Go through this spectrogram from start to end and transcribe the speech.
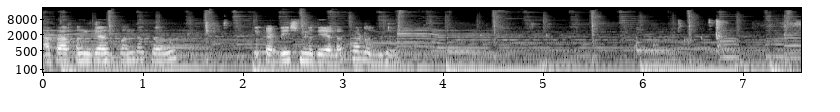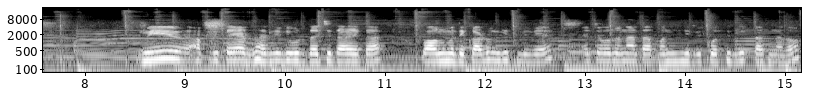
आता आपण गॅस बंद करू एका डिशमध्ये याला काढून घेऊ. मी आपली तयार झालेली उडदाची डाळ एका बाउलमध्ये काढून घेतलेली आहे. याच्यावरून आता आपण हिरवी कोथिंबीर टाकणार आहोत.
